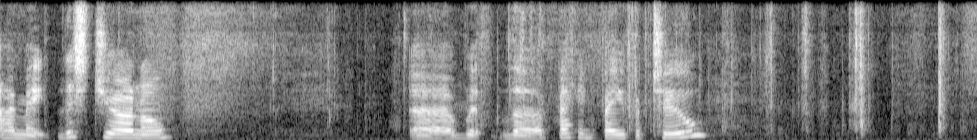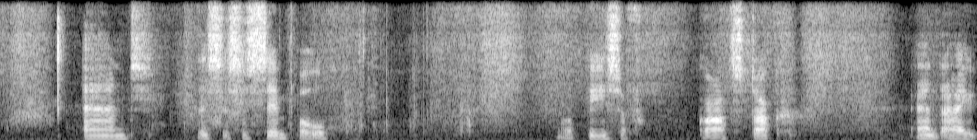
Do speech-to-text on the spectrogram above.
I made this journal uh, with the packing paper too. And this is a simple piece of cardstock. And I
